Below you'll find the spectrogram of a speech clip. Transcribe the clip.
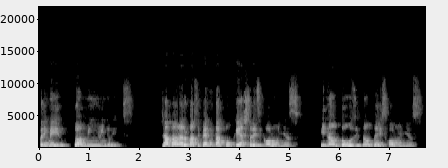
Primeiro, domínio inglês. Já pararam para se perguntar por que as 13 colônias e não 12, não 10 colônias?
